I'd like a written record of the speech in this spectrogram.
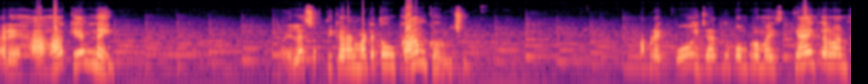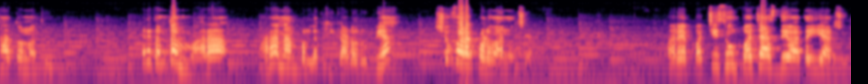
અરે હા હા કેમ નહીં? મહિલા શક્તિકરણ માટે તો હું કામ કરું છું. આપણે કોઈ જાતનું કોમ્પ્રોમાઇઝ ક્યાંય કરવાનું થતો નથી. અરે તમે તો મારા મારા નામ પર લખી કાઢો રૂપિયા. શું ફરક પડવાનો છે? અરે પચીસ હું પચાસ દેવા તૈયાર છું?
